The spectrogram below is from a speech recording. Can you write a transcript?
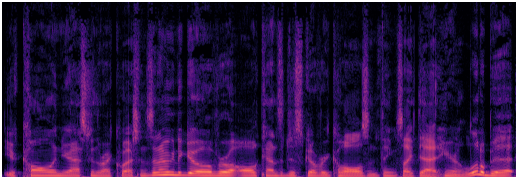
you're calling, you're asking the right questions. And I'm going to go over all kinds of discovery calls and things like that here in a little bit.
